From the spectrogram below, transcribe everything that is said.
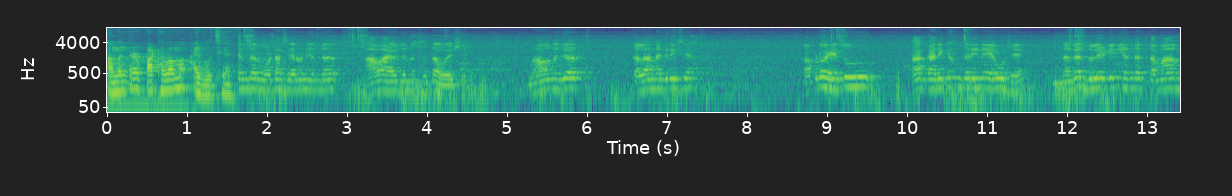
આમંત્રણ પાઠવવામાં આવ્યું છે. અંદર મોટા શહેરોની અંદર આવા આયોજનો થતા હોય છે. ભાવનગર કલાનગરી છે. આપણો હેતુ આ કાર્યક્રમ કરીને એવું છે, નગર ધુલેટીની અંદર તમામ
